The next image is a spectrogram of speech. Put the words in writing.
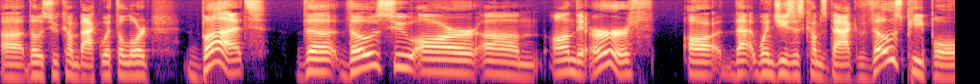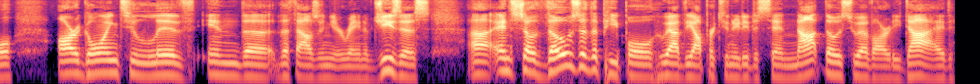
uh, those who come back with the Lord. But the those who are um, on the earth are that when Jesus comes back, those people are going to live in the the thousand year reign of Jesus, uh, and so those are the people who have the opportunity to sin, not those who have already died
